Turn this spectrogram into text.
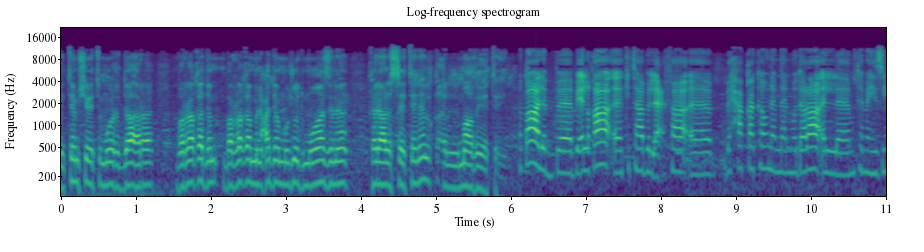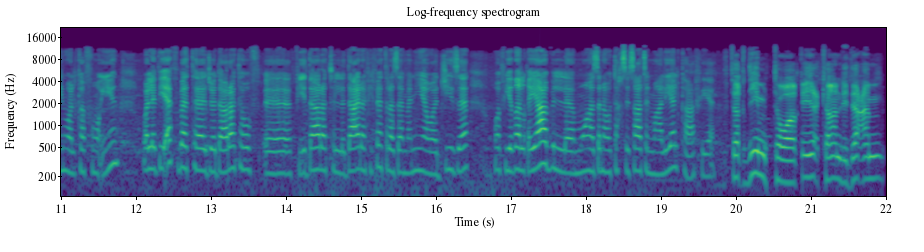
من تمشية أمور الدائرة بالرغم, بالرغم من عدم وجود موازنة خلال السنتين الماضيتين. طالب بإلغاء كتاب الإعفاء بحق كونه من المدراء المتميزين والكفؤين والذي أثبت جدارته في إدارة الدائرة في فترة زمنية وجيزة وفي ظل غياب الموازنة والتخصيصات المالية الكافية. تقديم التواقيع كان لدعم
